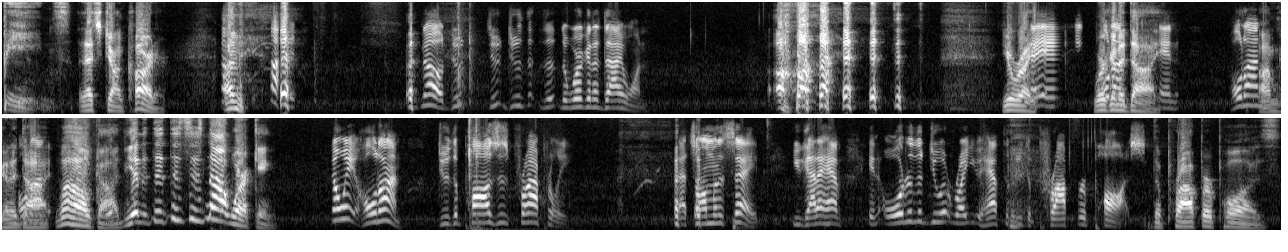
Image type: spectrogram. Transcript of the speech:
beans. And that's John Carter. I mean, No, do do do the, the, the we're gonna die one. you're right. Hey, We're gonna on, die. And hold on. I'm gonna hold die. on. Well, God, yeah, th- this is not working. No, wait, hold on. Do the pauses properly. That's all I'm gonna say. You gotta have, in order to do it right, you have to do the proper pause. The proper pause.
